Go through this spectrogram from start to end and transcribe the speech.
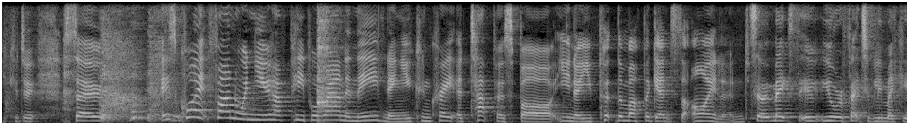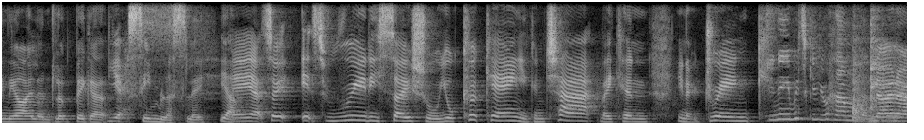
you could do. So it's quite fun when you have people around in the evening. You can create a tapas bar. You know, you put them up against the island. So it makes you're effectively making the island look bigger Yes. seamlessly. Yeah. Yeah, yeah. So it's really social. You're cooking, you can chat, they can, you know, drink. Do you need me to give you a hand then? No, no,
